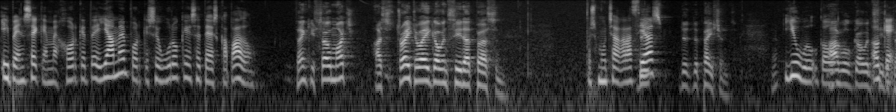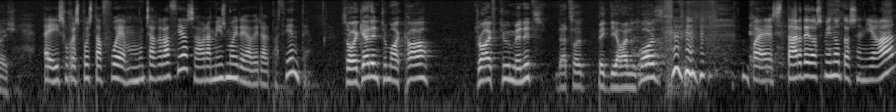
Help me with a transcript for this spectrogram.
Y pensé que mejor que te llame porque seguro que se te ha escapado. Thank you so much. I straight away go and see that person, Pues muchas gracias. the, the patient. You will go. I will go and see the Okay. patient. Eh, Y su respuesta fue, muchas gracias, ahora mismo iré a ver al paciente. So I get into my car, drive two minutes. That's how big the island was. Pues tarde dos minutos en llegar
